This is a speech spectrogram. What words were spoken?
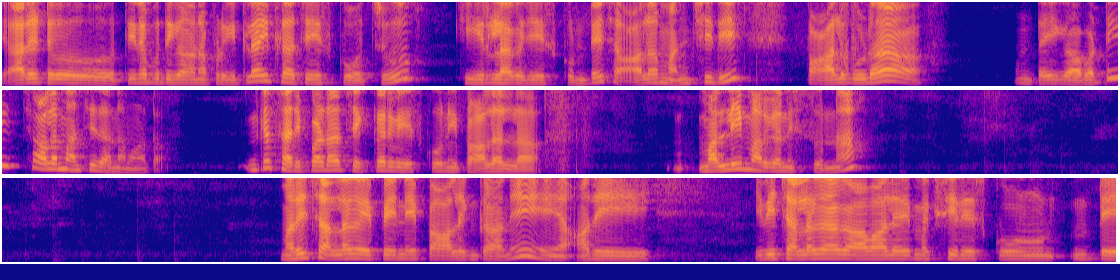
క్యారెట్ తినబుద్ధి కానప్పుడు ఇట్లా ఇట్లా చేసుకోవచ్చు. కీర్లాగా చేసుకుంటే చాలా మంచిది. పాలు కూడా ఉంటాయి కాబట్టి చాలా మంచిది అన్నమాట ఇంకా సరిపడా చక్కెర వేసుకొని పాలల్లా మళ్ళీ మరగనిస్తున్నా. మరీ చల్లగా అయిపోయినాయి పాలు ఇంకా అని అది ఇవి చల్లగా కావాలి మిక్సీలు వేసుకుంటే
